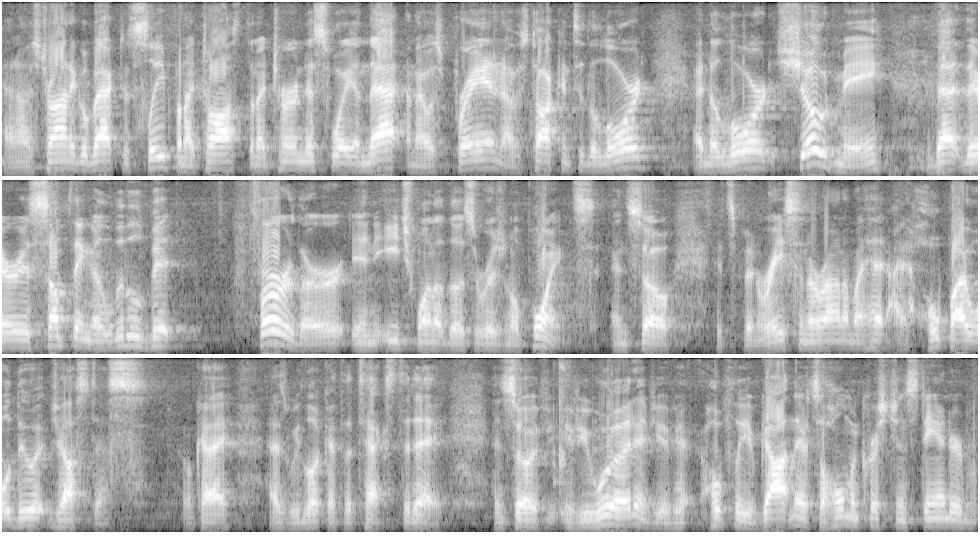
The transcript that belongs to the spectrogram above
And I was trying to go back to sleep, and I tossed and I turned this way and that, and I was praying and I was talking to the Lord, and the Lord showed me that there is something a little bit further in each one of those original points. And so it's been racing around in my head. I hope I will do it justice, okay, as we look at the text today. And so if, if you would, if you hopefully you've gotten there, it's a Holman Christian Standard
